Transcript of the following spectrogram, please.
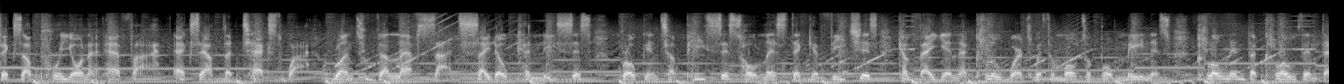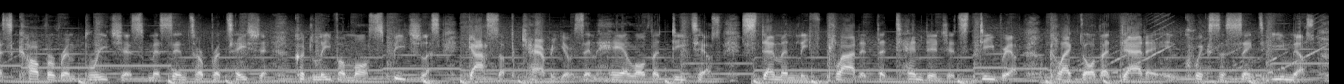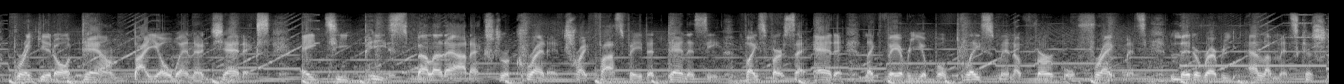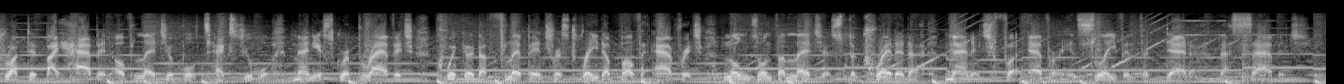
Fix a pre on a FI, X out the text Y, run to the left side. Cytokinesis, broken to pieces, holistic in features, conveying a clue words with multiple meanings. Cloning the clothing that's covering breaches. Misinterpretation could leave them all speechless. Gossip carriers inhale all the details. Stem and leaf plotted, the 10 digits derailed. Collect all the data in quick succinct emails. Break it all down, bioenergetics. ATP, spell it out, extra credit. Triphosphate adenosine, vice versa edit. Like variable placement of verbal fragments. Literary elements constructed by habit of legible textual. Manuscript ravage, quicker to flip interest rate above average. Loans on the ledgers, the creditor manage forever enslaving the debtor. That's savage.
